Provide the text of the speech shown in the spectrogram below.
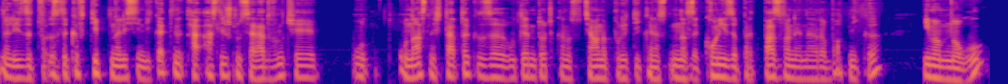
нали, за, за такъв тип нали, синдикати, а, аз лично се радвам, че у, у нас нещата за от гледна точка на социална политика, на, на закони за предпазване на работника има много.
